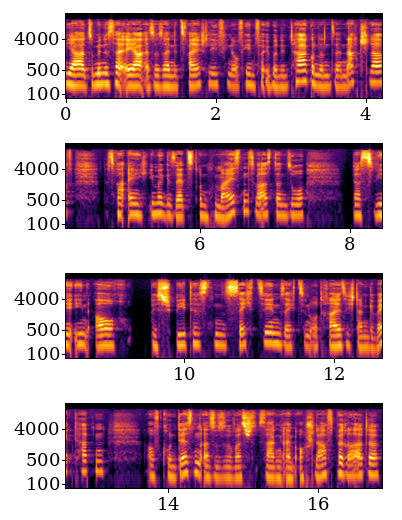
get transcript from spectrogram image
Ja, zumindest ja, also seine zwei Schläfchen auf jeden Fall über den Tag und dann sein Nachtschlaf. Das war eigentlich immer gesetzt. Und meistens war es dann so, dass wir ihn auch bis spätestens 16, 16.30 Uhr dann geweckt hatten. Aufgrund dessen, also sowas sagen einem auch Schlafberater,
